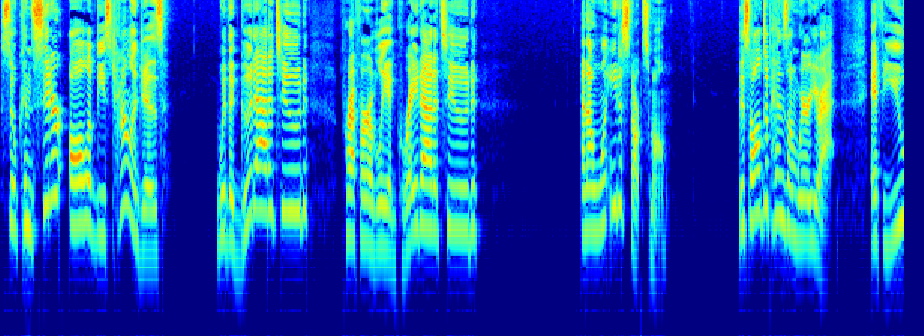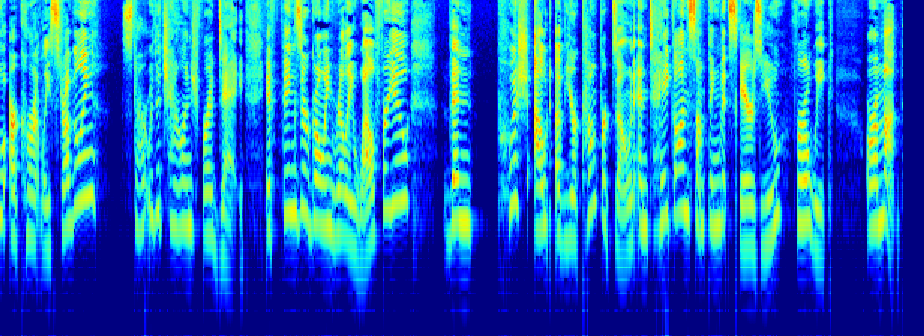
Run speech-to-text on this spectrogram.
So, consider all of these challenges with a good attitude, preferably a great attitude. And I want you to start small. This all depends on where you're at. If you are currently struggling, start with a challenge for a day. If things are going really well for you, then push out of your comfort zone and take on something that scares you for a week or a month.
